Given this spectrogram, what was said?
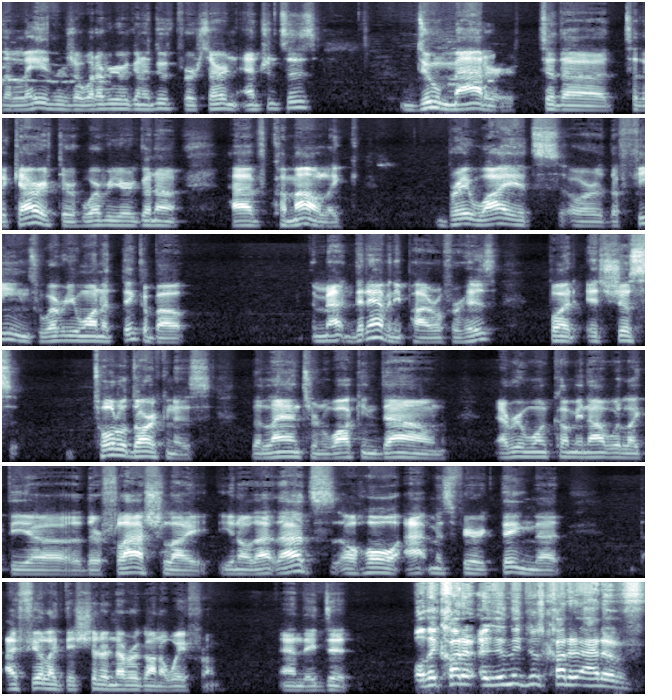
the lasers or whatever you're gonna do for certain entrances do matter to the to the character, whoever you're gonna have come out. Like Bray Wyatt's or the Fiends, whoever you want to think about. Matt didn't have any pyro for his, but it's just total darkness. The lantern walking down, everyone coming out with like the uh their flashlight. You know that that's a whole atmospheric thing that I feel like they should have never gone away from, and they did. Well, they cut it, and then they just cut it out of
